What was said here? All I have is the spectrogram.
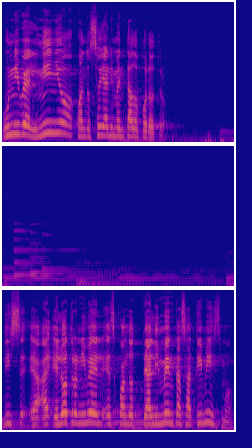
Un nivel, niño cuando soy alimentado por otro. Dice, eh, el otro nivel es cuando te alimentas a ti mismo.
